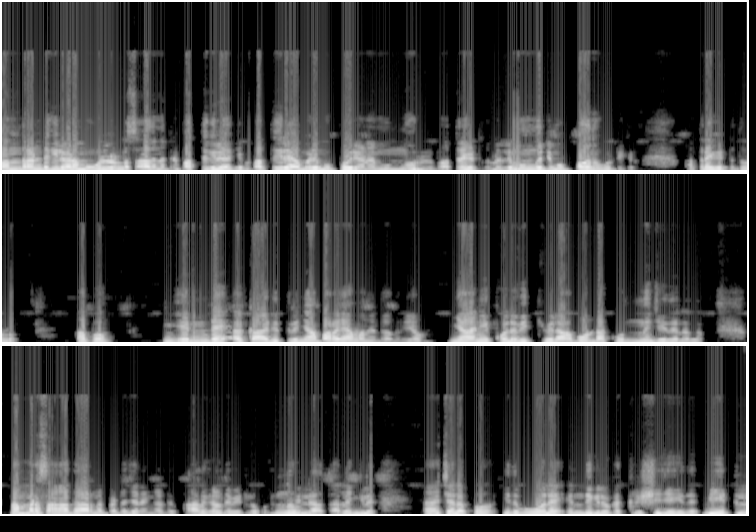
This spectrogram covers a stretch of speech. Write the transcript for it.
പന്ത്രണ്ട് കിലോയുടെ മുകളിലുള്ള സാധനത്തിന് പത്ത് കിലോ ആക്കി. അപ്പൊ പത്ത് കിലോ ആകുമ്പോഴേ മുപ്പത് രൂപയാണെങ്കിൽ മുന്നൂറ് രൂപ അത്രേ കിട്ടത്തുള്ളൂ. അല്ലെങ്കിൽ മുന്നൂറ്റി മുപ്പതെന്ന് കൂട്ടിക്കും. അത്രേ കിട്ടത്തുള്ളൂ. അപ്പം എന്റെ കാര്യത്തിൽ ഞാൻ പറയാൻ വന്നത് ഞാൻ ഈ കൊല വിൽക്കുകയോ ലാഭം ഉണ്ടാക്കുക ഒന്നും ചെയ്തില്ലല്ലോ നമ്മുടെ സാധാരണപ്പെട്ട ജനങ്ങളുടെ ആളുകളുടെ വീട്ടിൽ ഒന്നുമില്ലാത്ത അല്ലെങ്കിൽ ചിലപ്പോൾ ഇതുപോലെ എന്തെങ്കിലുമൊക്കെ കൃഷി ചെയ്ത് വീട്ടിൽ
